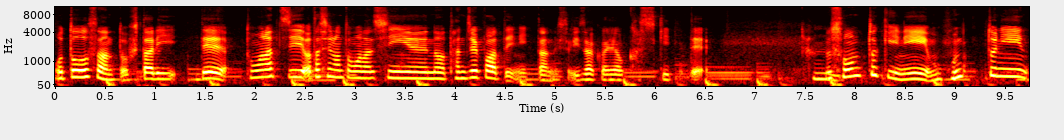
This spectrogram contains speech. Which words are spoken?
お父さんと2人で友達私の友達親友の誕生日パーティーに行ったんですよ。居酒屋を貸し切って、うん。その時にもう本当に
